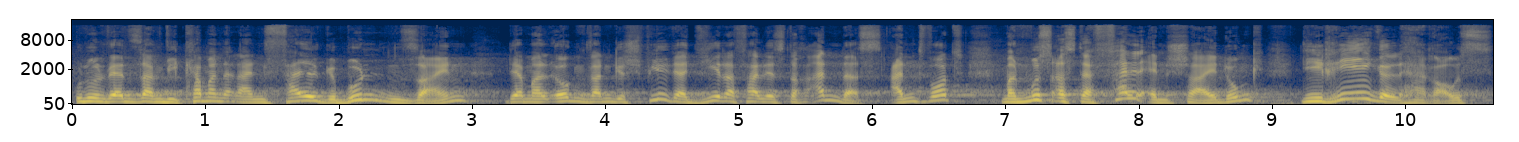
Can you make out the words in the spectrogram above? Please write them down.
Und nun werden Sie sagen, wie kann man an einen Fall gebunden sein, der mal irgendwann gespielt hat? Jeder Fall ist doch anders. Antwort, man muss aus der Fallentscheidung die Regel heraus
